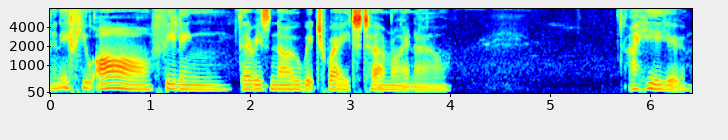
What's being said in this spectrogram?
And if you are feeling there is no which way to turn right now, I hear you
